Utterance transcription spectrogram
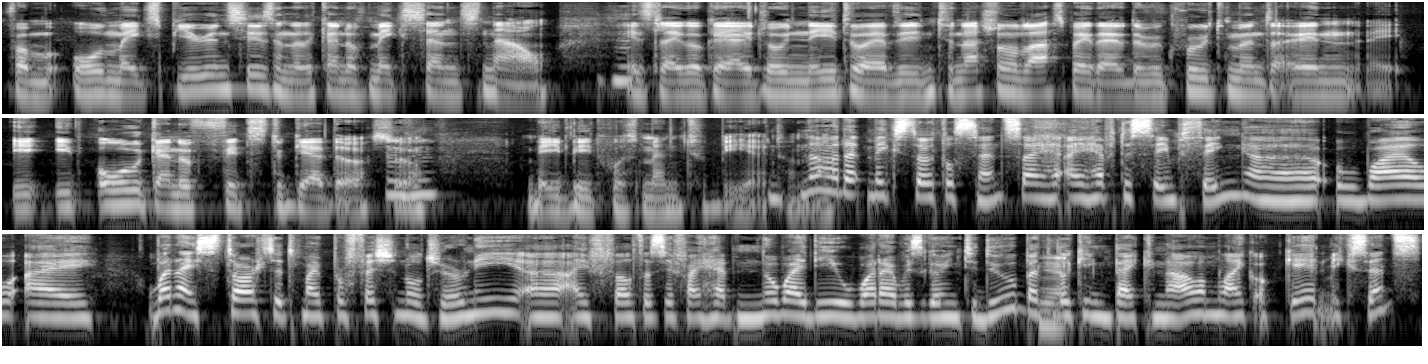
from all my experiences, and that kind of makes sense now. Mm-hmm. It's like okay, I joined NATO. I have the international aspect. I have the recruitment, and it, it all kind of fits together. So. Mm-hmm. Maybe it was meant to be. I don't know. No, that makes total sense. I, I have the same thing. Uh, while I, when I started my professional journey, uh, I felt as if I had no idea what I was going to do. But Yeah. looking back now, I'm like, okay, it makes sense.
